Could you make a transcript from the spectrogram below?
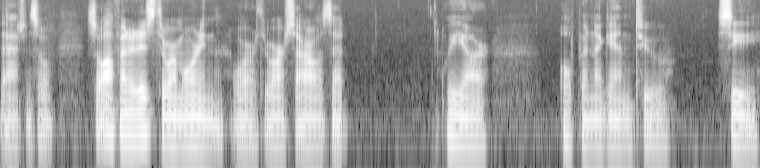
that. And so so often it is through our mourning or through our sorrows that we are open again to see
